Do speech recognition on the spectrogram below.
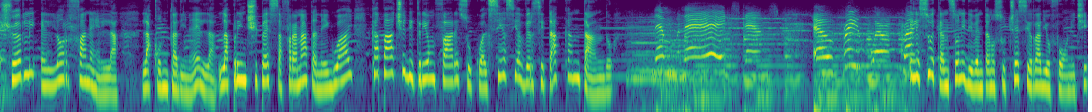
Shirley è l'orfanella, la contadinella, la principessa franata nei guai, capace di trionfare su qualsiasi avversità cantando. E le sue canzoni diventano successi radiofonici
